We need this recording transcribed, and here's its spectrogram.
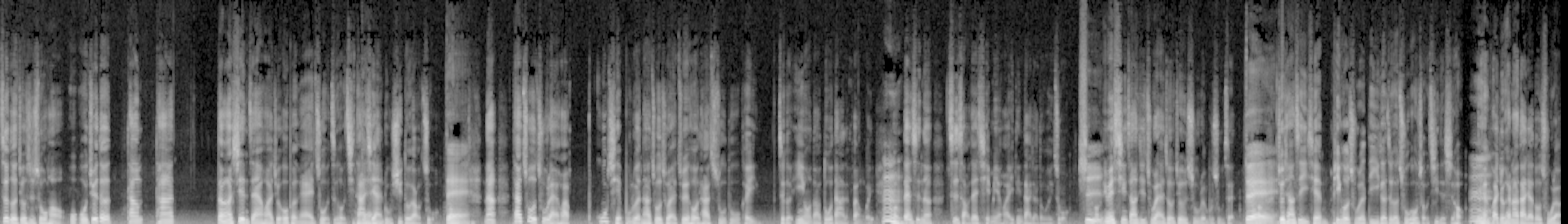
这个就是说哈，我我觉得当它。当然，现在的话，就 OpenAI 做之后，其他现在陆续都要做。对，那它做出来的话，姑且不论它做出来，最后它速度可以。这个应用到多大的范围？嗯，但是呢，至少在前面的话，一定大家都会做，是因为新商机出来之后，就是输人不输阵。对，就像是以前苹果出了第一个这个触控手机的时候，你很快就看到大家都出了，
